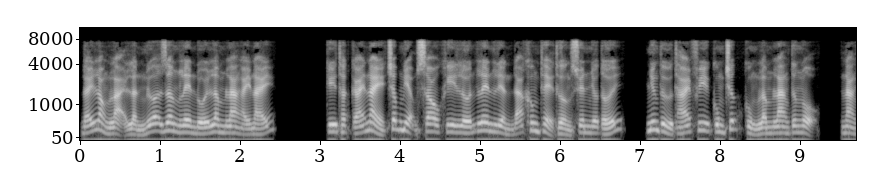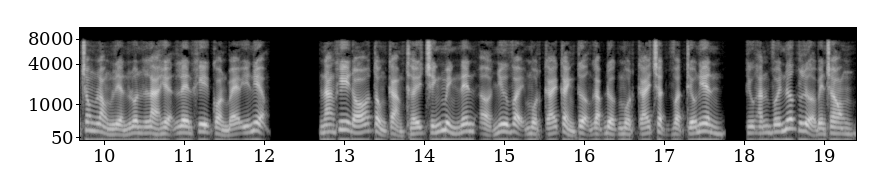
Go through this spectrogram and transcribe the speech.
đáy lòng lại lần nữa dâng lên đối lâm lang ấy nấy. Kỳ thật cái này chấp niệm sau khi lớn lên liền đã không thể thường xuyên nhớ tới, nhưng từ Thái Phi cung chức cùng lâm lang tương ngộ nàng trong lòng liền luôn là hiện lên khi còn bé ý niệm. Nàng khi đó tổng cảm thấy chính mình nên ở như vậy một cái cảnh tượng gặp được một cái chật vật thiếu niên, cứu hắn với nước lửa bên trong,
